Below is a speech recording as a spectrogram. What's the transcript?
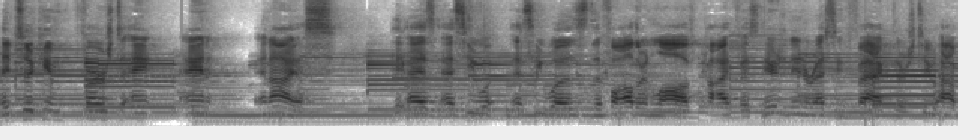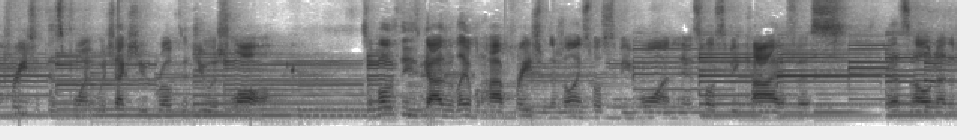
They took him first to An- An- Ananias, as, as, he, as he was the father-in-law of Caiaphas. Here's an interesting fact. There's two high priests at this point, which actually broke the Jewish law. So both of these guys are labeled high priests, but there's only supposed to be one, and it's supposed to be Caiaphas. That's a whole other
